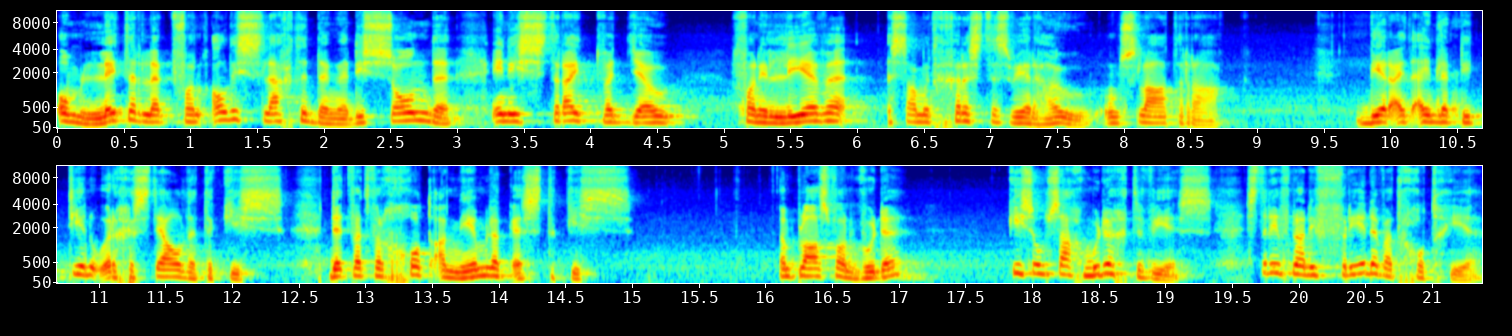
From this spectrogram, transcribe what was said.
om letterlik van al die slegte dinge, die sonde en die stryd wat jou van die lewe saam met Christus weerhou, ontslae te raak. Deur uiteindelik die teenoorgestelde te kies, dit wat vir God aanneemlik is te kies. In plaas van woede, kies om sagmoedig te wees, streef na die vrede wat God gee.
